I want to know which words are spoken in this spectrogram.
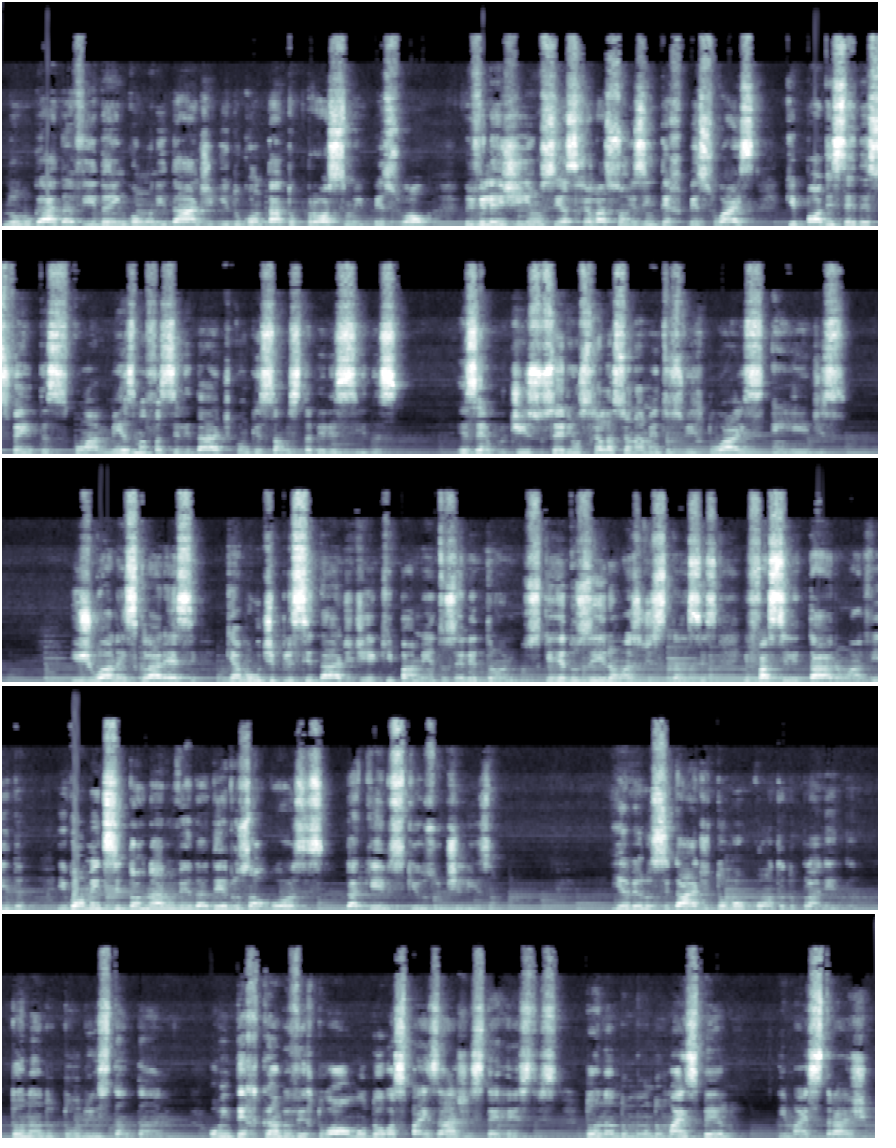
No lugar da vida em comunidade e do contato próximo e pessoal, privilegiam-se as relações interpessoais que podem ser desfeitas com a mesma facilidade com que são estabelecidas. Exemplo disso seriam os relacionamentos virtuais em redes. E Joana esclarece que a multiplicidade de equipamentos eletrônicos que reduziram as distâncias e facilitaram a vida igualmente se tornaram verdadeiros algozes daqueles que os utilizam. E a velocidade tomou conta do planeta, tornando tudo instantâneo. O intercâmbio virtual mudou as paisagens terrestres, tornando o mundo mais belo e mais trágico,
